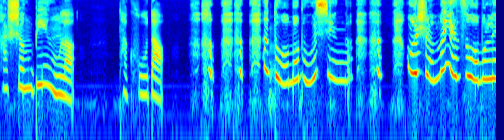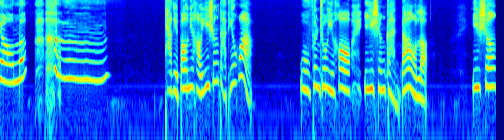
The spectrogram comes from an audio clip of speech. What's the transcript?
他生病了，他哭道：“ 多么不幸啊！我什么也做不了了。”他给包尼好医生打电话，五分钟以后，医生赶到了。医生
